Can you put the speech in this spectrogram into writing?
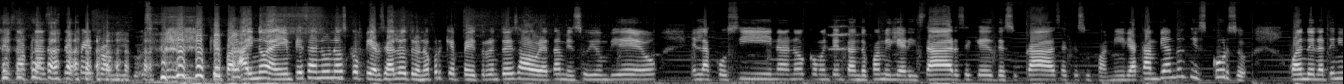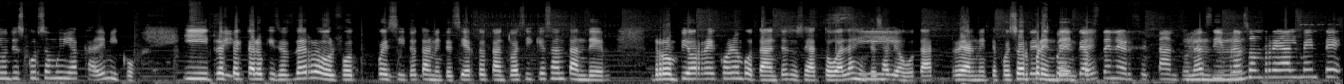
esa frase de Petro, amigos. Ay, no, ahí empiezan unos a copiarse al otro, ¿no? Porque Petro entonces ahora también subió un video en la cocina, ¿no? Como intentando familiarizarse, que desde su casa, que su familia, cambiando el discurso, cuando él ha tenido un discurso muy académico. Y respecto a lo que dices de Rodolfo, pues sí, totalmente cierto, tanto así que Santander rompió récord en votantes, o sea, toda la gente salió a votar, realmente fue sorprendente. Después de abstenerse tanto, las cifras son realmente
